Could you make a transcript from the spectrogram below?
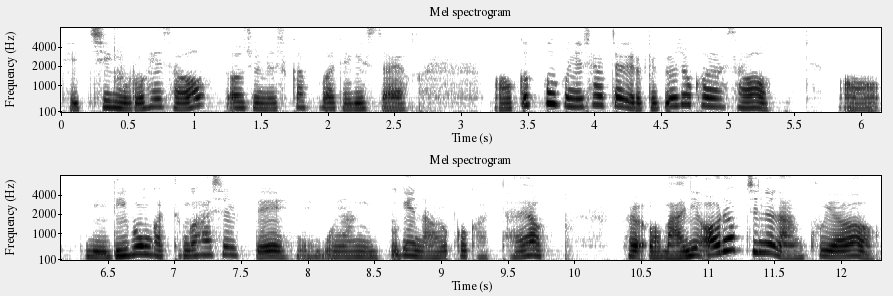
대칭으로 해서 떠주는 스카프가 되겠어요. 어, 끝부분이 살짝 이렇게 뾰족해서 어, 리본 같은 거 하실 때 네, 모양이 이쁘게 나올 것 같아요. 별, 어, 많이 어렵지는 않고요.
